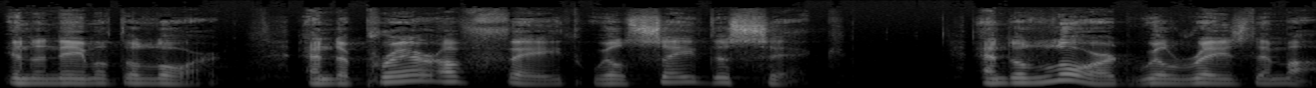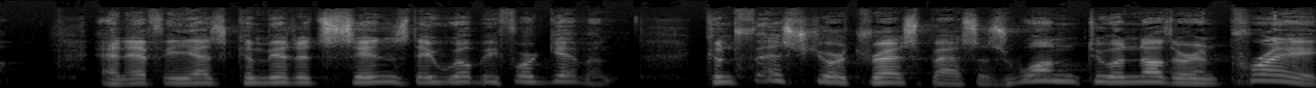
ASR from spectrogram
in the name of the Lord. And the prayer of faith will save the sick, and the Lord will raise them up. And if he has committed sins, they will be forgiven. Confess your trespasses one to another and pray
